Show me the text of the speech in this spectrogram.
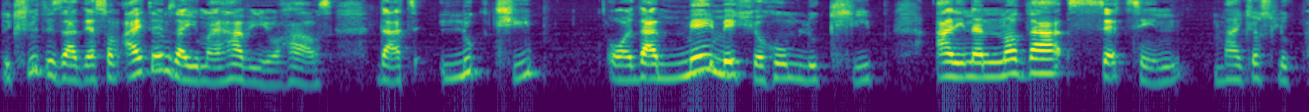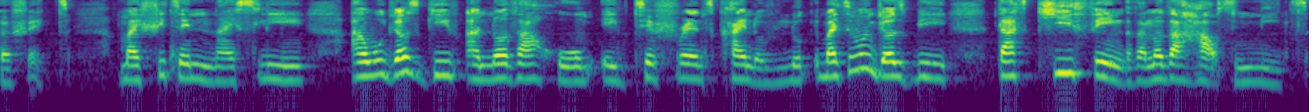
The truth is that there's some items that you might have in your house that look cheap or that may make your home look cheap and in another setting might just look perfect might fit in nicely and will just give another home a different kind of look. It might even just be that key thing that another house needs,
